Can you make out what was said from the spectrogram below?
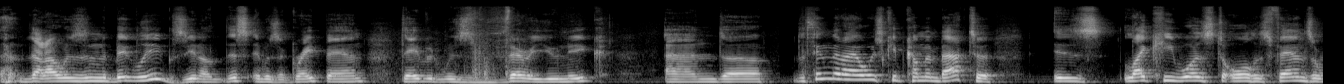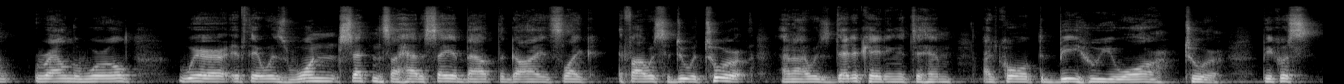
that I was in the big leagues. You know, this it was a great band. David was very unique, and uh, the thing that I always keep coming back to is like he was to all his fans around the world. Where if there was one sentence I had to say about the guy, it's like if I was to do a tour and I was dedicating it to him, I'd call it the Be Who You Are tour because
